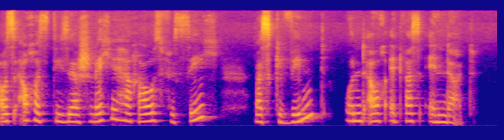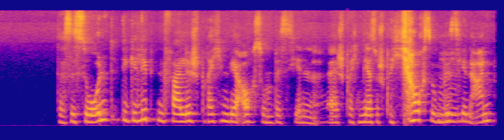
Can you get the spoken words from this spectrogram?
aus, auch aus dieser Schwäche heraus für sich was gewinnt und auch etwas ändert. Das ist so. Und die geliebten Falle sprechen wir auch so ein bisschen, äh, sprechen wir, also spreche ich auch so ein mhm. bisschen an.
